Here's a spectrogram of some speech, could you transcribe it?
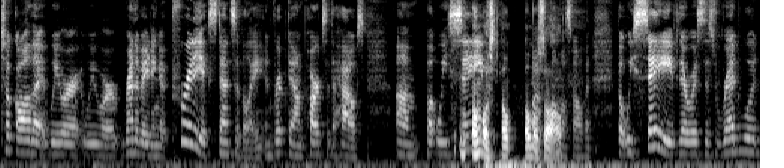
took all that we were we were renovating it pretty extensively and ripped down parts of the house. Um, but we saved Almost, al- almost all. almost all of it. But we saved. There was this redwood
